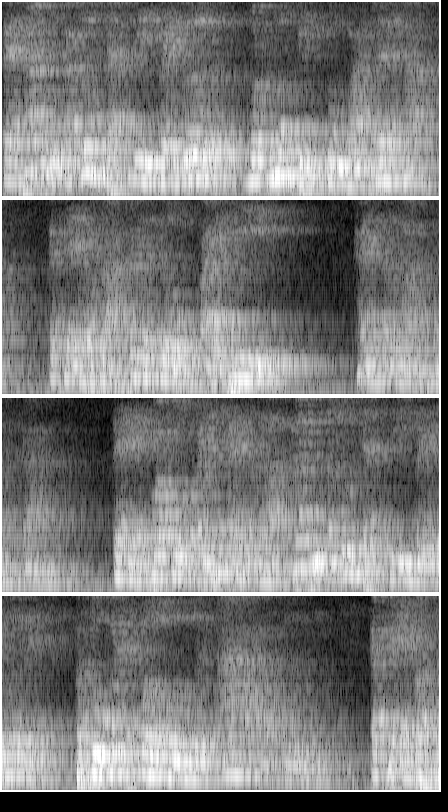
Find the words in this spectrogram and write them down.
แต่ถ้าถูกกระตุ้นจากซีไฟเบอร์มดลูกปิดตัวใช่ไหมคะกระแสประสาทก็จะส่งไปที่ไขสันหลังเหมือนกันแต่พอส่งไปที่ไขสันหลังถ้าถูกกระตุ้นจากซีไฟเบอร์เนี่ยประตูก็จะเปิดอ้าออกเลยกระแสประส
